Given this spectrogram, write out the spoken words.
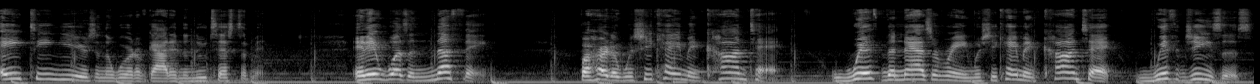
18 years in the Word of God in the New Testament. And it wasn't nothing for her to, when she came in contact with the Nazarene, when she came in contact with Jesus,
